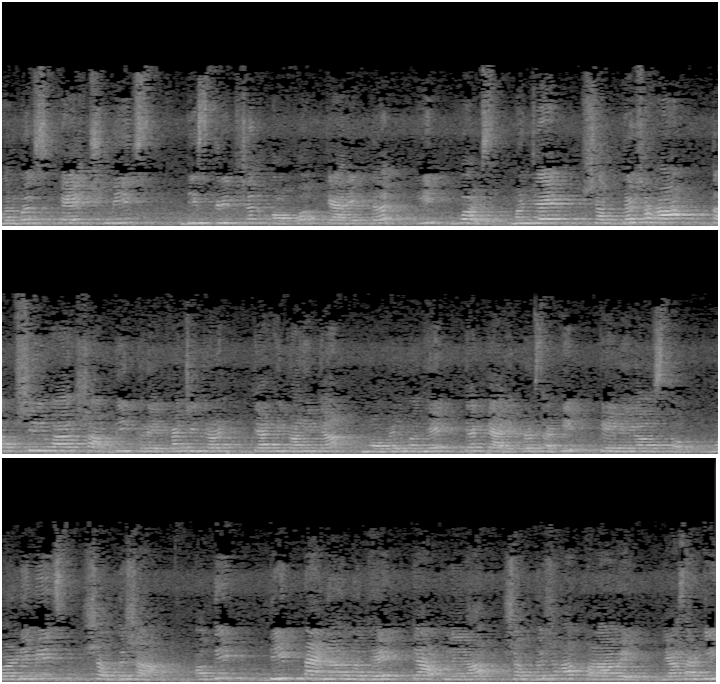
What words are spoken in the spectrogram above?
verbal sketch means description of a character in words म्हणजे शब्दशः तपशीलवार शाब्दिक रेखाचित्रण त्या ठिकाणी त्या नॉवेलमध्ये त्या कॅरेक्टरसाठी केलेलं असतं. वर्डी मीन्स शब्दशः. अगदी तीन बॅनरमध्ये ते आपल्याला शब्दशः कळावे यासाठी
